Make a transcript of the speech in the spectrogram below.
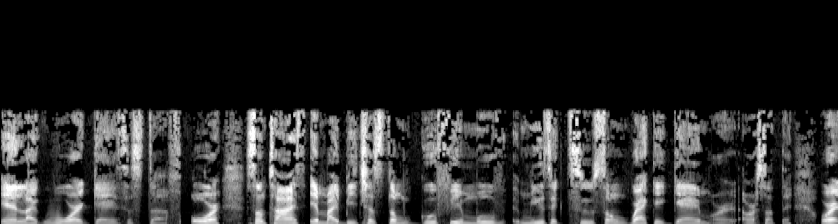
in like war games and stuff. Or sometimes it might be just some goofy move music to some wacky game or, or something. Or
